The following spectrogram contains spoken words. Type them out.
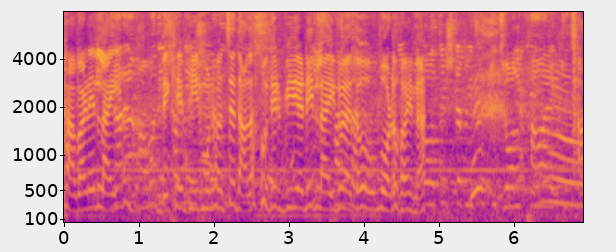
খাবারের লাইন দেখে ভিড় মনে হচ্ছে দাদা ওদের বিরিয়ানির লাইনও এত বড় হয় না। জল খাওয়া চা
